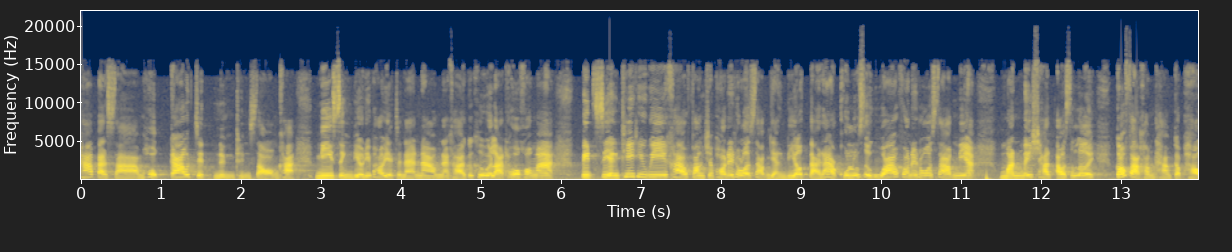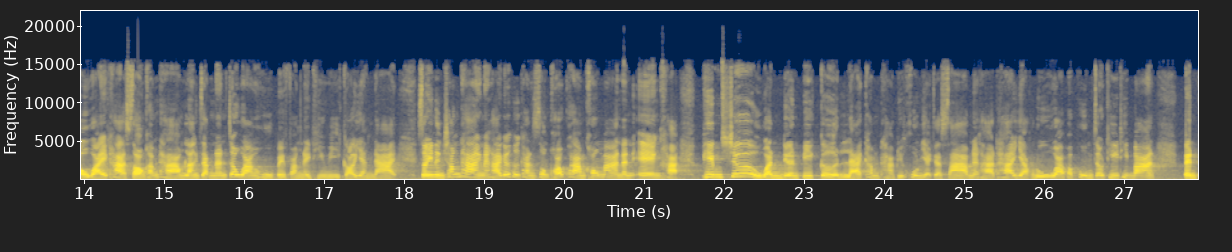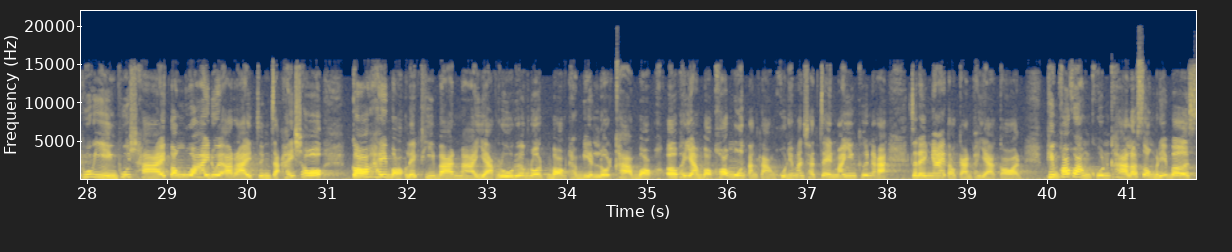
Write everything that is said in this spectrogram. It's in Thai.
583 6 971-2 ค่ะ มีสิ่งเดียวที่พาวอยากจะแนะนำนะคะ ก็คือเวลาโทรเข้ามาปิดเสียงที่ทีวีค่ะ ฟังเฉพาะในโทรศัพท์อย่างเดียว แต่ถ้าคุณรู้สึกว่าฟังในโทรศัพท์เนี่ยมันไม่ชัดเอาซะเลย ก็ฝากคำถามกับพาวไว้ค่ะ 2 คำถาม หลังจากนั้นจะวางหูไปฟังในทีวีก็ยังได้ ส่วนอีกหนึ่งช่องทางนะคะ ก็คือการส่งข้อความเข้ามานั่นเองค่ะ พิมพ์ชื่อวันเดือนปีเกิดและคำถามที่คุณอยากจะทราบนะคะ ถ้าอยากรู้ว่าพระภูมิเจ้าที่ที่บ้าน เป็นผู้หญิงผู้ชายต้องไหว้ด้วยอะไรจึงจะให้โชคก็ให้บอกเลขที่บ้านมา อยากรู้เรื่องรถบอกทะเบียนรถค่ะ บอกเออพยายามบอกข้อมูลต่างๆของคุณให้มันชัดเจนมากยิ่งขึ้นนะคะ จะได้ง่ายต่อการพยากรณ์ พิมพ์ข้อความของคุณค่ะ แล้วส่งมาที่เบอร์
